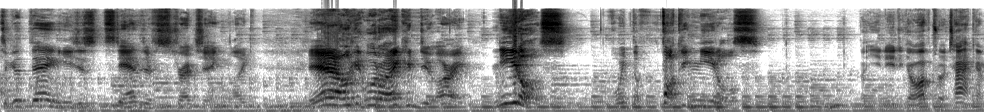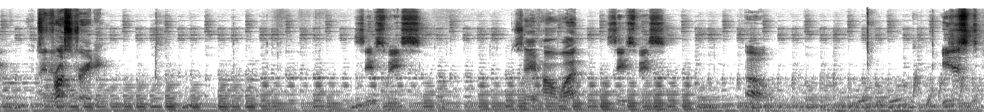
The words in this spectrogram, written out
It's a good thing he just stands there stretching, like, yeah, look at what I can do. All right, needles. Avoid the fucking needles. But you need to go up to attack him. It's frustrating. Safe space. Save on what? Safe space. Oh. You just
